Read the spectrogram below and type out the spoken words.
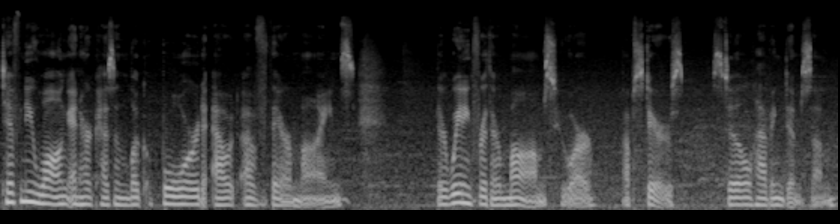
Tiffany Wong and her cousin look bored out of their minds. They're waiting for their moms, who are upstairs, still having dim sum.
